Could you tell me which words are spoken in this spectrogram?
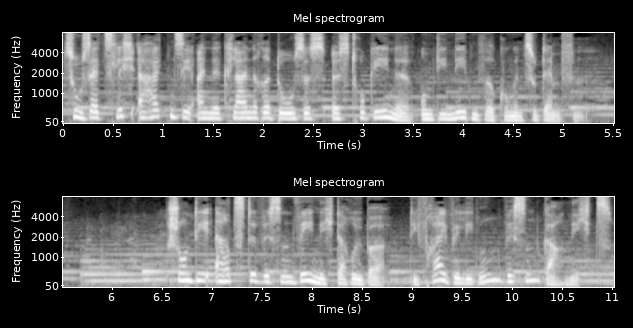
Zusätzlich erhalten sie eine kleinere Dosis Östrogene, um die Nebenwirkungen zu dämpfen. Schon die Ärzte wissen wenig darüber, die Freiwilligen wissen gar nichts.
